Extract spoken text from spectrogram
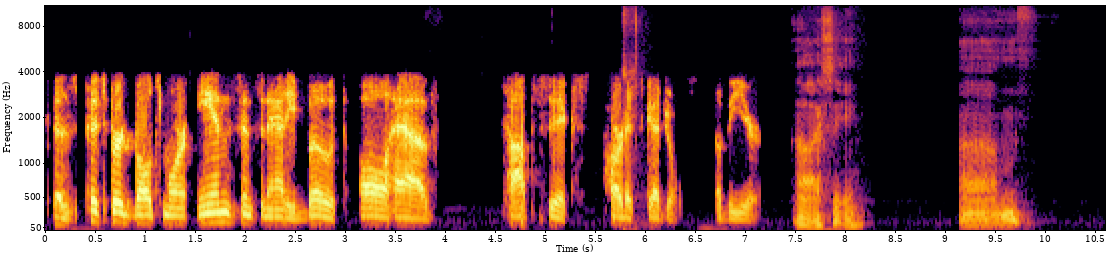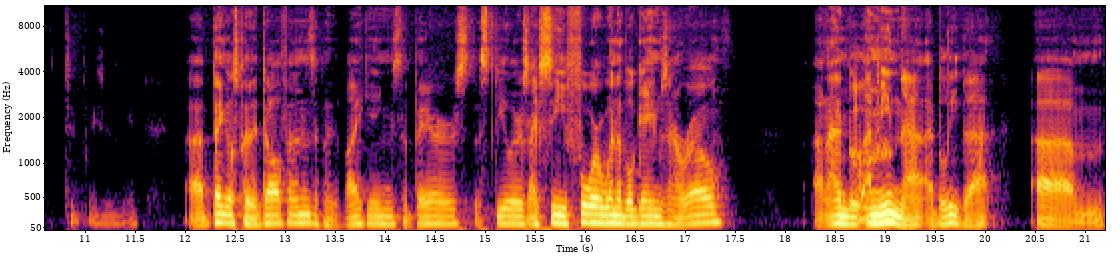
because Pittsburgh, Baltimore, and Cincinnati both all have top six hardest schedules of the year. Oh, I see. Um, uh, Bengals play the Dolphins. They play the Vikings, the Bears, the Steelers. I see four winnable games in a row, and I, I mean that. I believe that. Um,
